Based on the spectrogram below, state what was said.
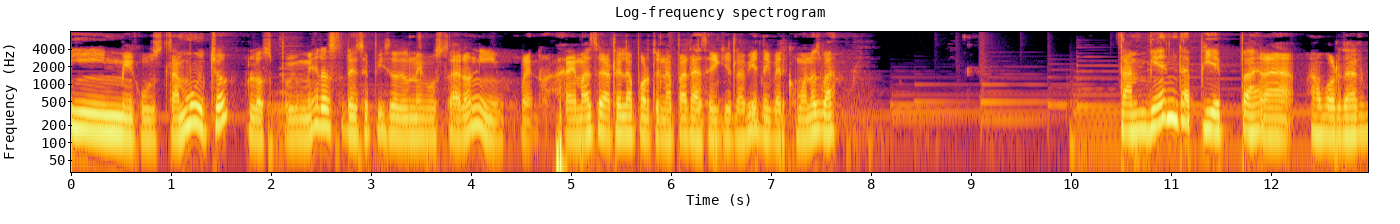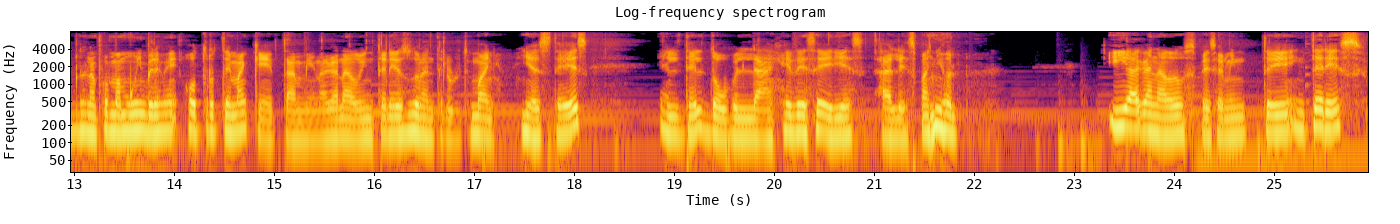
Y me gusta mucho, los primeros tres episodios me gustaron y bueno, además de darle la oportunidad para seguirla viendo y ver cómo nos va, también da pie para abordar de una forma muy breve otro tema que también ha ganado interés durante el último año, y este es el del doblaje de series al español. Y ha ganado especialmente interés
